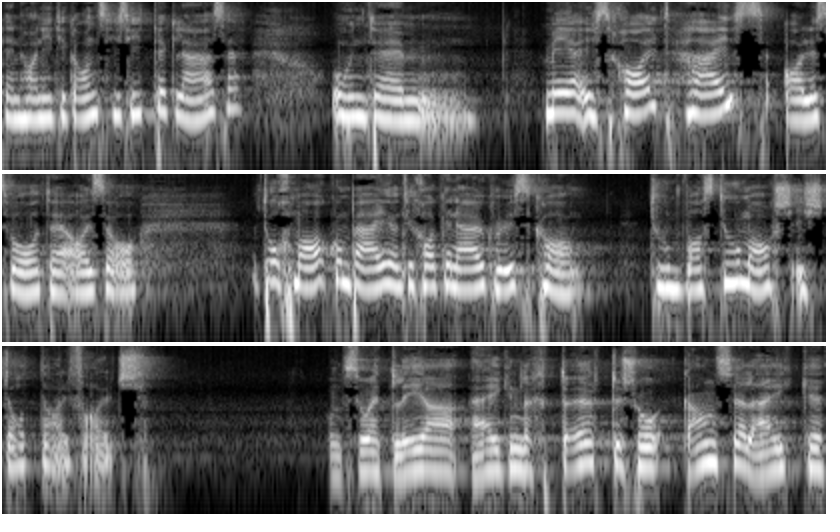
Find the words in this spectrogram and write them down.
Dann habe ich die ganze Seite gelesen und ähm, mir ist kalt, heiß, alles wurde. Also durch Mark und Bein und ich habe genau gewusst, du, was du machst, ist total falsch. Und so hat Lea eigentlich dort schon ganz alleine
